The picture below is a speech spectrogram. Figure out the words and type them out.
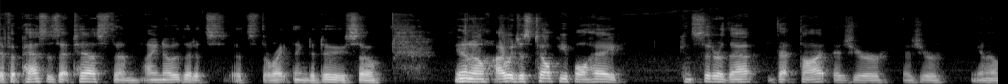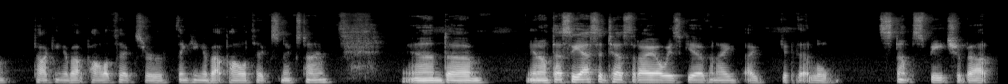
if it passes that test, then I know that it's it's the right thing to do. So, you know, I would just tell people, hey, consider that that thought as your as your you know talking about politics or thinking about politics next time. And, um, you know, that's the acid test that I always give. And I, I give that little stump speech about,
